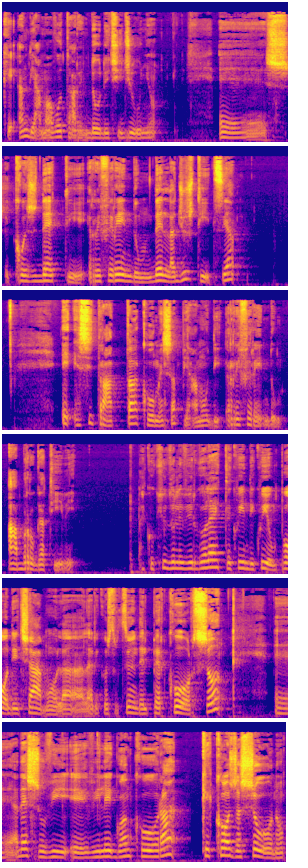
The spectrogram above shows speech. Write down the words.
che andiamo a votare il 12 giugno. Eh, cosiddetti referendum della giustizia e si tratta, come sappiamo, di referendum abrogativi. Ecco, chiudo le virgolette, quindi qui un po' diciamo la, la ricostruzione del percorso. Eh, adesso vi, eh, vi leggo ancora che cosa sono?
